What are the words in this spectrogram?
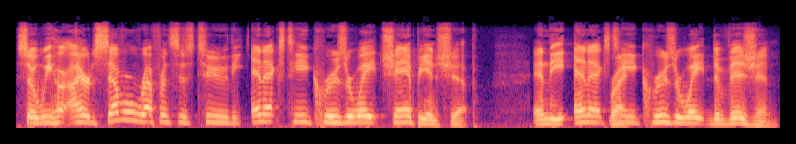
so we heard, I heard several references to the NXT Cruiserweight Championship, and the NXT Right. Cruiserweight division,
